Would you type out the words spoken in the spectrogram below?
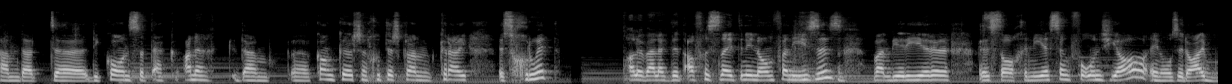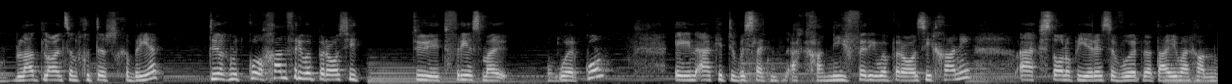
um dat uh, die kans dat ek ander um, uh, kankers en goeters kan kry is groot alhoewel ek dit afgesny het in die naam van Jesus want deur die Here is daar genesing vir ons ja en ons het daai bloodlines en goeters gebreek. Toe ek moet gaan vir die operasie toe het vrees my oorkom en ek het toe besluit ek gaan nie vir die operasie gaan nie. Ek staan op die Here se woord dat hy my gaan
